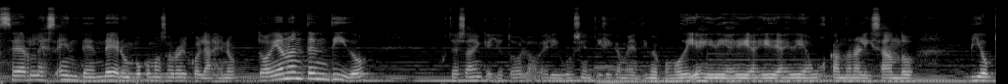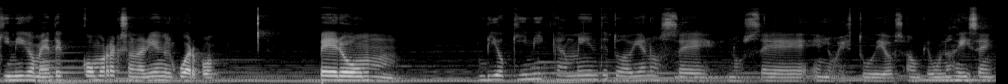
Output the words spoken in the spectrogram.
hacerles entender un poco más sobre el colágeno. Todavía no he entendido. Ustedes saben que yo todo lo averiguo científicamente y me pongo días y días y días y días y días buscando, analizando bioquímicamente cómo reaccionaría en el cuerpo. Pero mm, bioquímicamente todavía no sé, no sé en los estudios, aunque unos dicen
